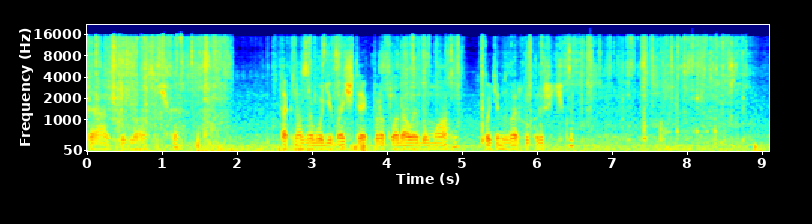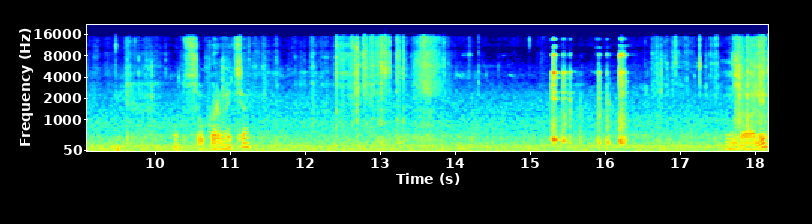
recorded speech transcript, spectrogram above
Так, будь ласочка. Так на заводі бачите, як прокладали бумагу, потім зверху кришечку. От цукорниця. Далі.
